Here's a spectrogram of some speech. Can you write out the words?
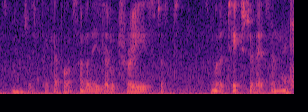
Just want to just pick up on some of these little trees, just some of the texture that's in there.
